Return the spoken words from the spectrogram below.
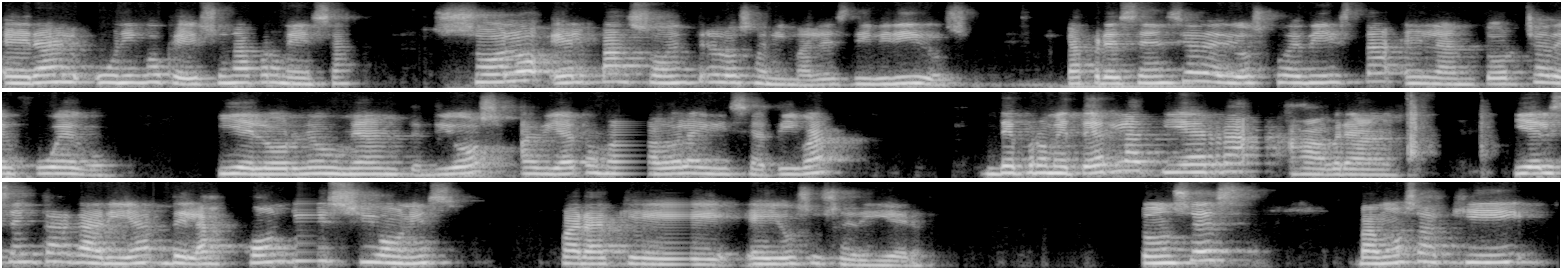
era el único que hizo una promesa, solo él pasó entre los animales divididos. La presencia de Dios fue vista en la antorcha de fuego y el horno humeante. Dios había tomado la iniciativa de prometer la tierra a Abraham y él se encargaría de las condiciones para que ello sucediera. Entonces, vamos aquí,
